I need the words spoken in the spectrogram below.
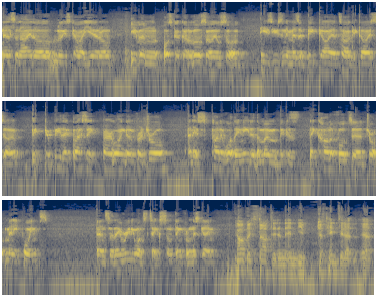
Nelson Haedo, Luis Caballero, even Oscar Cardoso. He'll sort of he's using him as a big guy, a target guy. So it could be the classic Paraguayan going for a draw. And it's kind of what they need at the moment because they can't afford to drop many points, and so they really want to take something from this game. How have they started? And, and you've just hinted at uh,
